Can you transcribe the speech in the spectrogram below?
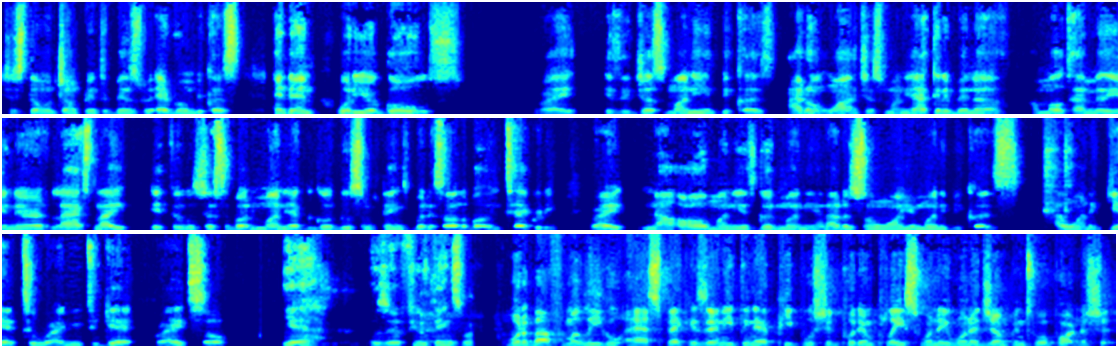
just don't jump into business with everyone because, and then what are your goals? Right? Is it just money? Because I don't want just money. I could have been a a multimillionaire last night if it was just about money. I could go do some things, but it's all about integrity, right? Not all money is good money, and I just don't want your money because I want to get to where I need to get, right? So, yeah, those are a few things. Man. What about from a legal aspect? Is there anything that people should put in place when they want to jump into a partnership?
